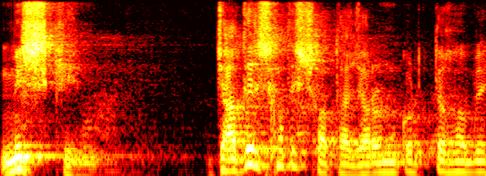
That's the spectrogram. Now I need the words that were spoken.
মিসকিন, যাদের সাথে সতাচরণ করতে হবে,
